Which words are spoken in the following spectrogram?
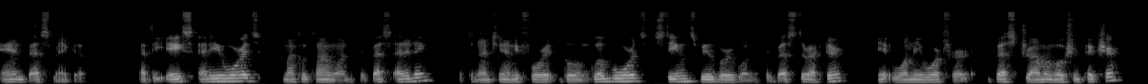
and Best Makeup. At the Ace Eddie Awards, Michael Kahn won for Best Editing. At the 1994 Golden Globe Awards, Steven Spielberg won for Best Director. It won the award for Best Drama Motion Picture.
